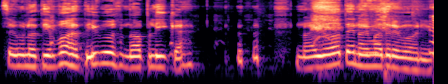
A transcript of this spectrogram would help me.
Según los tiempos antiguos, no aplica. No hay dote, no hay matrimonio.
